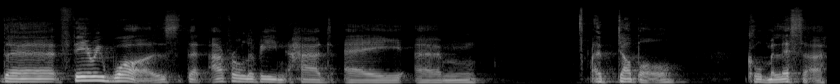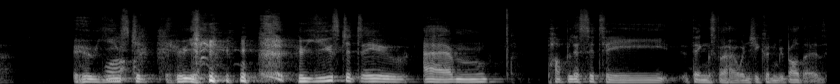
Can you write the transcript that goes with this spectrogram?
the theory was that Avril Lavigne had a um, a double called Melissa, who used to who who used to do um, publicity things for her when she couldn't be bothered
